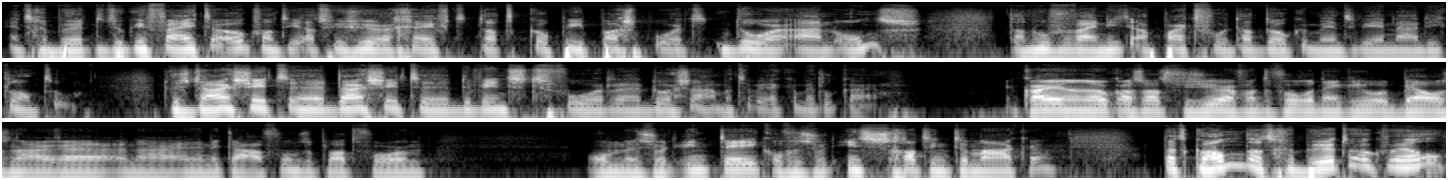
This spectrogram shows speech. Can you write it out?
En het gebeurt natuurlijk in feite ook, want die adviseur geeft dat kopiepaspoort door aan ons. Dan hoeven wij niet apart voor dat document weer naar die klant toe. Dus daar zit, uh, daar zit uh, de winst voor door samen te werken met elkaar. Kan je dan ook als adviseur van tevoren denken, joh, ik bel eens naar, naar NNK of onze platform om een soort intake of een soort inschatting te maken? Dat kan, dat gebeurt ook wel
